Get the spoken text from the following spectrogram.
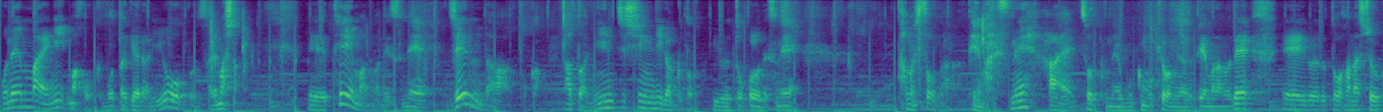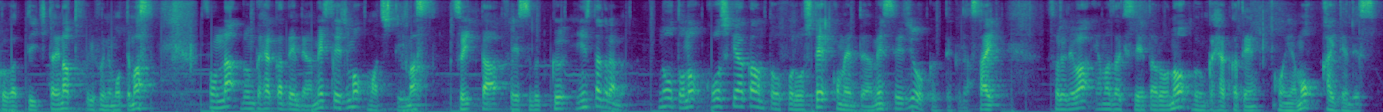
5年前に MAHO KUBOTA GALLERY をオープンされました、えー、テーマがですねジェンダーとかあとは認知心理学というところですね。楽しそうなテーマですね。はい。ちょっとね、僕も興味あるテーマなので、えー、いろいろとお話を伺っていきたいなというふうに思ってます。そんな文化百貨店ではメッセージもお待ちしています。Twitter、Facebook、Instagram、 note の公式アカウントをフォローしてコメントやメッセージを送ってください。それでは山崎聖太郎の文化百貨店、今夜も開店です。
